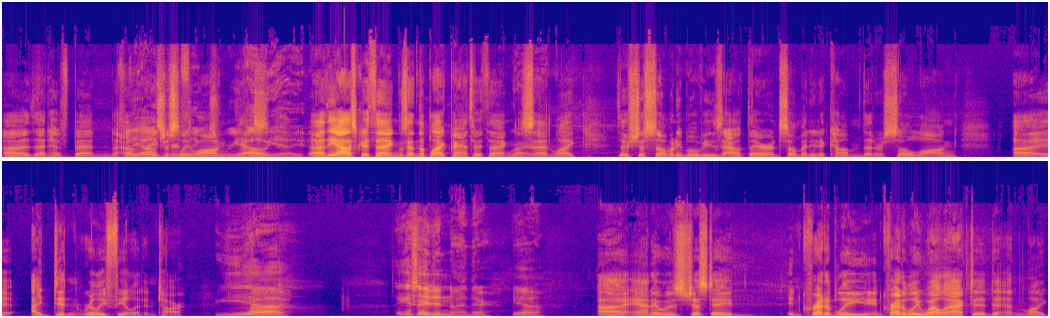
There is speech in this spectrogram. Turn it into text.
uh, that have been For outrageously long. re- yes. Oh yeah. uh, the Oscar things and the Black Panther things, Right, right. and like there's just so many movies out there and so many to come that are so long. Uh, I didn't really feel it in Tar, Yeah. Uh, I guess I didn't either. Yeah. uh, and it was just a incredibly, incredibly well acted and like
